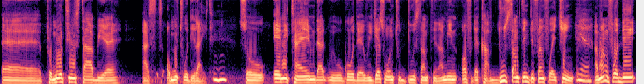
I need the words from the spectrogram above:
uh, promoting Star Beer as Omutuo Delight. Mm-hmm. So anytime that we will go there, we just want to do something. I mean, off the cuff, do something different for a change. Yeah. A man for the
